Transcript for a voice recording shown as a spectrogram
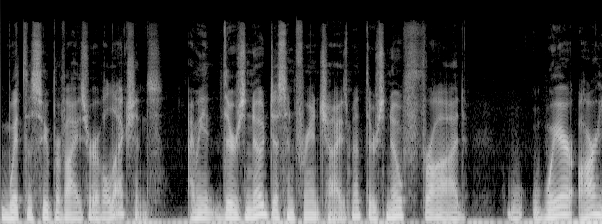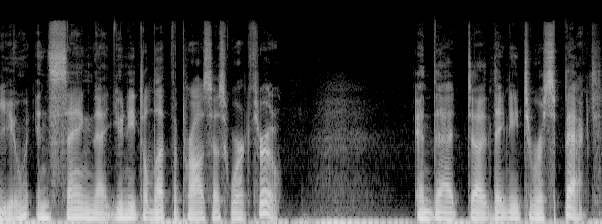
with the supervisor of elections? I mean, there's no disenfranchisement, there's no fraud where are you in saying that you need to let the process work through and that uh, they need to respect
